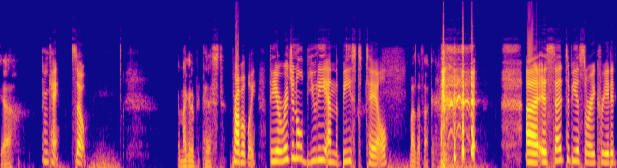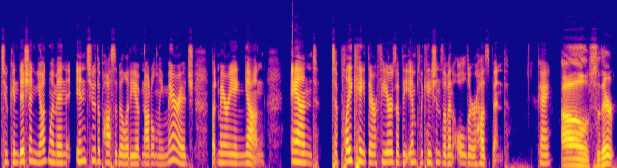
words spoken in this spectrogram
Yeah. Okay, so Am I gonna be pissed, probably the original Beauty and the Beast tale motherfucker? uh, is said to be a story created to condition young women into the possibility of not only marriage, but marrying young, and to placate their fears of the implications of an older husband. Okay? oh, so they're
